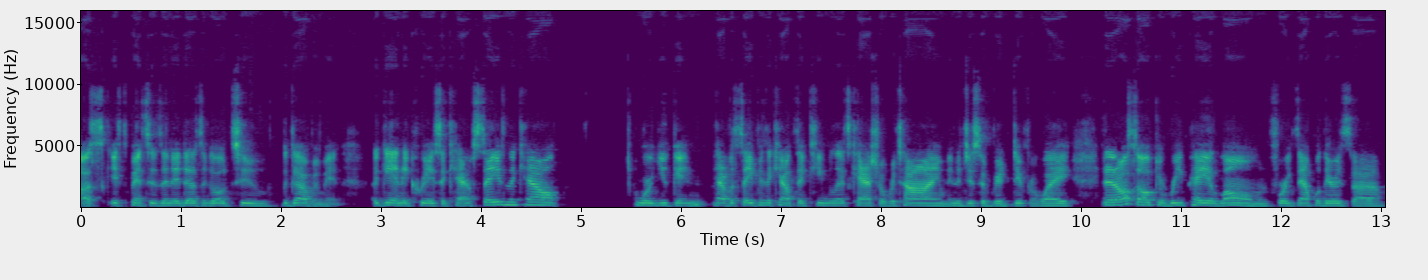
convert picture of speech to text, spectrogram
uh, expenses and it doesn't go to the government. Again, it creates a cash savings account where you can have a savings account that accumulates cash over time in a just a different way. And it also can repay a loan. For example, there's a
